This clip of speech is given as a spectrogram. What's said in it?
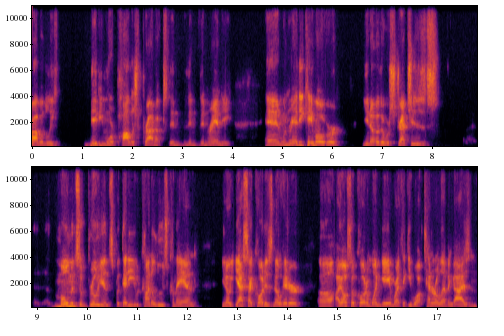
probably maybe more polished products than than, than Randy. And when Randy came over, you know, there were stretches, moments of brilliance, but then he would kind of lose command. You know, yes, I caught his no hitter. Uh, I also caught him one game where I think he walked 10 or 11 guys in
